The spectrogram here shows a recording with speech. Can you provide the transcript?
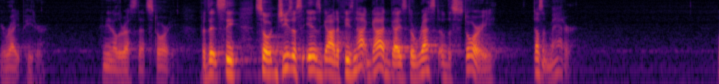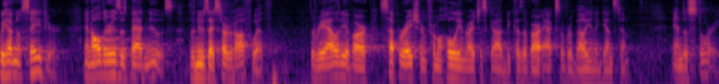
You're right, Peter. And you know the rest of that story. But the, see, so Jesus is God. If he's not God, guys, the rest of the story doesn't matter. We have no Savior. And all there is is bad news. The news I started off with the reality of our separation from a holy and righteous God because of our acts of rebellion against Him. End of story.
